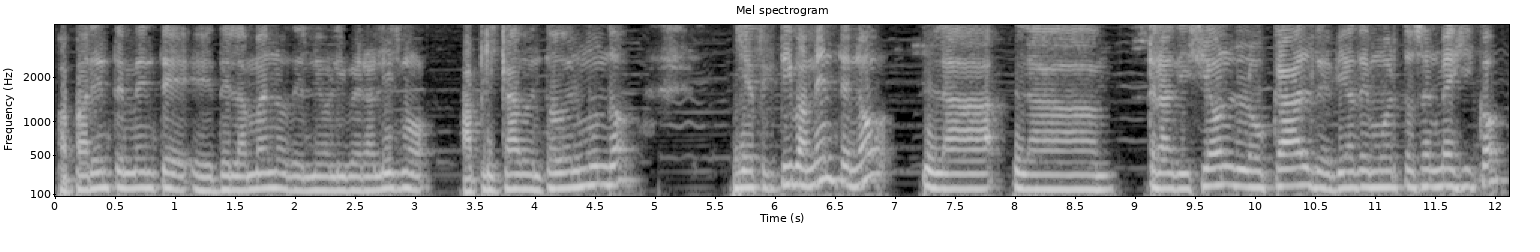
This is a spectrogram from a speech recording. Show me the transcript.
aparentemente eh, de la mano del neoliberalismo aplicado en todo el mundo, y efectivamente, ¿no? La, la tradición local de Día de Muertos en México,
